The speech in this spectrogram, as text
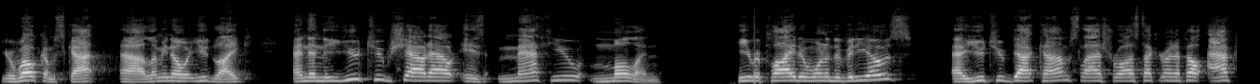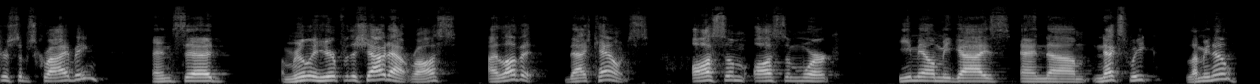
You're welcome, Scott. Uh, let me know what you'd like. And then the YouTube shout out is Matthew Mullen. He replied to one of the videos at youtube.com slash Ross Tucker NFL after subscribing and said, I'm really here for the shout out, Ross. I love it. That counts. Awesome, awesome work. Email me, guys. And um, next week, let me know.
